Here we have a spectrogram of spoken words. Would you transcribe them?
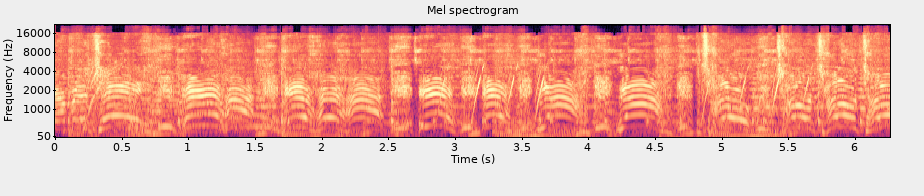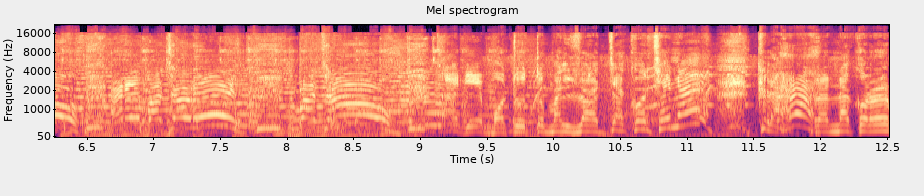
কামড়েছে। এ, আরে মোটু তোমার লজ্জা করছে না? ক্রাফট রান্না করার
